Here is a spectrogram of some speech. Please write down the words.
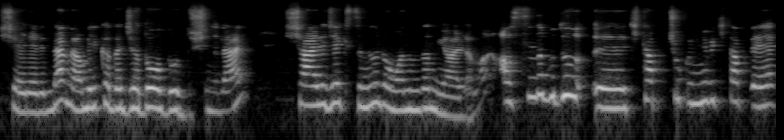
şeylerinden ve Amerika'da cadı olduğu düşünülen Shirley Jackson'ın romanından uyarlama. Aslında bu da e, kitap çok ünlü bir kitap ve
